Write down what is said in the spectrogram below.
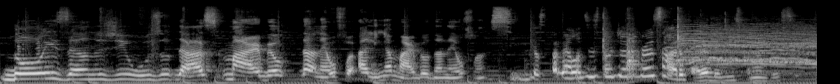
dois anos de uso das Marble da Neofan, a linha Marble da Neofan. Sim, as panelas estão de aniversário. Parabéns para você.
